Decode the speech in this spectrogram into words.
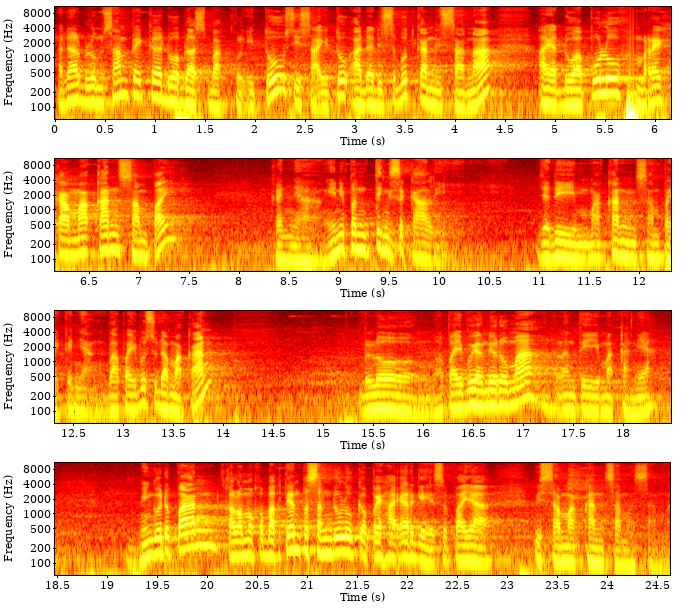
Padahal belum sampai ke 12 bakul itu, sisa itu ada disebutkan di sana ayat 20 mereka makan sampai kenyang. Ini penting sekali. Jadi makan sampai kenyang. Bapak Ibu sudah makan? Belum. Bapak Ibu yang di rumah nanti makan ya. Minggu depan kalau mau kebaktian pesan dulu ke PHRG supaya bisa makan sama-sama.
